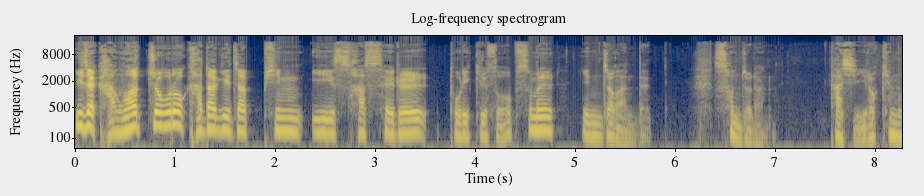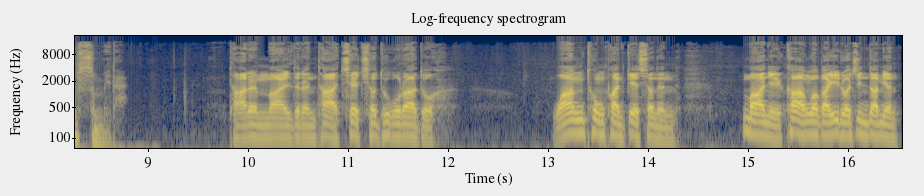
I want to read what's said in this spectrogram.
이제 강화 쪽으로 가닥이 잡힌 이 사세를 돌이킬 수 없음을 인정한 듯 선조는 다시 이렇게 묻습니다. 다른 말들은 다 제쳐두고라도 왕통판께서는 만일 강화가 이루어진다면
